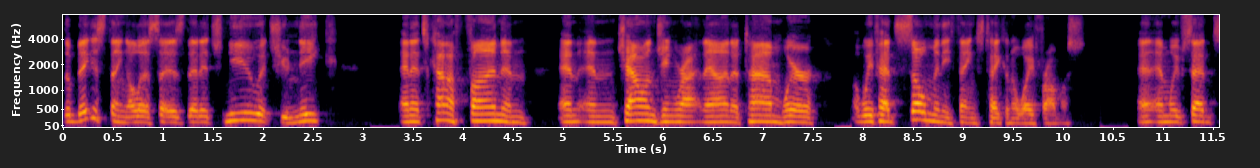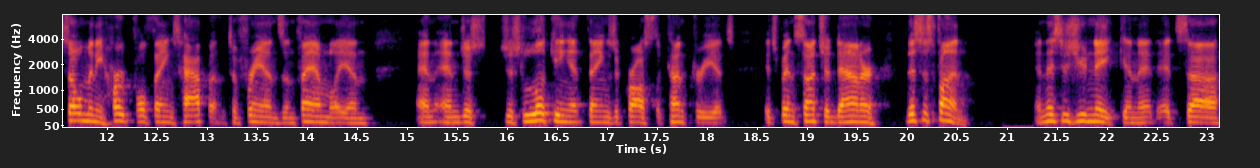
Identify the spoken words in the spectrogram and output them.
the biggest thing alyssa is that it's new it's unique and it's kind of fun and and and challenging right now in a time where we've had so many things taken away from us and, and we've said so many hurtful things happen to friends and family and and and just just looking at things across the country it's it's been such a downer. This is fun, and this is unique, and it, it's uh,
